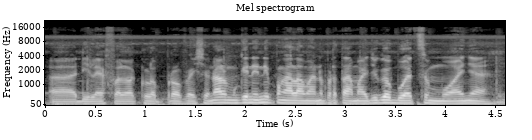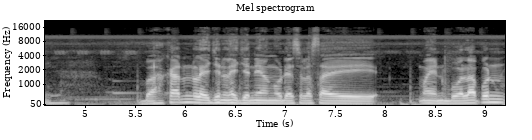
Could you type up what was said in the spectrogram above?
Eh, di level klub profesional mungkin ini pengalaman pertama juga buat semuanya bahkan legend-legend yang udah selesai main bola pun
